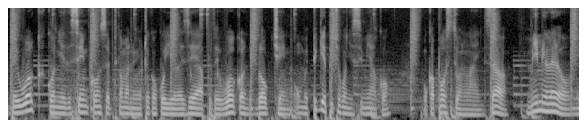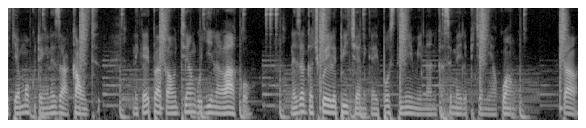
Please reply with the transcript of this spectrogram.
they work kwenye the same concept kama niliotoka kuielezea hapo they work on the blockchain. Umepiga picha kwenye simu yako ukaposti online sawa? Mimi leo nikiamua kutengeneza account nikaipa akaunti yangu jina lako naweza nikachukua ile picha nikaiposti mimi na nikasema ile picha ni ya kwangu sawa?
